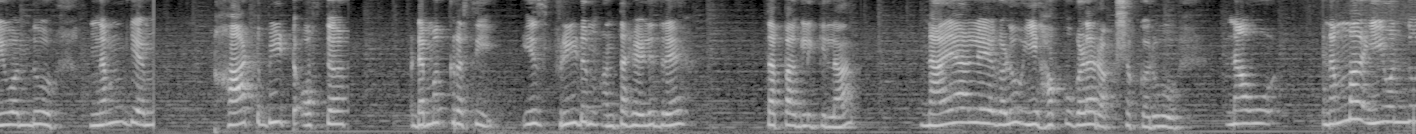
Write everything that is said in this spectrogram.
ಈ ಒಂದು ನಮಗೆ heartbeat of the democracy is freedom ಅಂತ ಹೇಳಿದರೆ ತಪ್ಪಾಗ್ಲಿಕ್ಕಿಲ್ಲ. ನ್ಯಾಯಾಲಯಗಳು ಈ ಹಕ್ಕುಗಳ ರಕ್ಷಕರು. ನಾವು ನಮ್ಮ ಈ ಒಂದು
